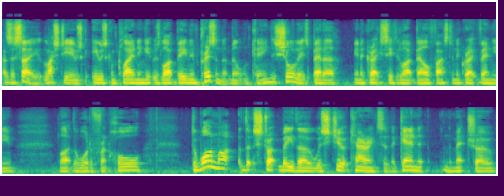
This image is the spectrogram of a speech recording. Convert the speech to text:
as I say, last year he was, he was complaining it was like being in prison at Milton Keynes. Surely it's better in a great city like Belfast, in a great venue like the Waterfront Hall. The one that struck me though was Stuart Carrington again in the Metro.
